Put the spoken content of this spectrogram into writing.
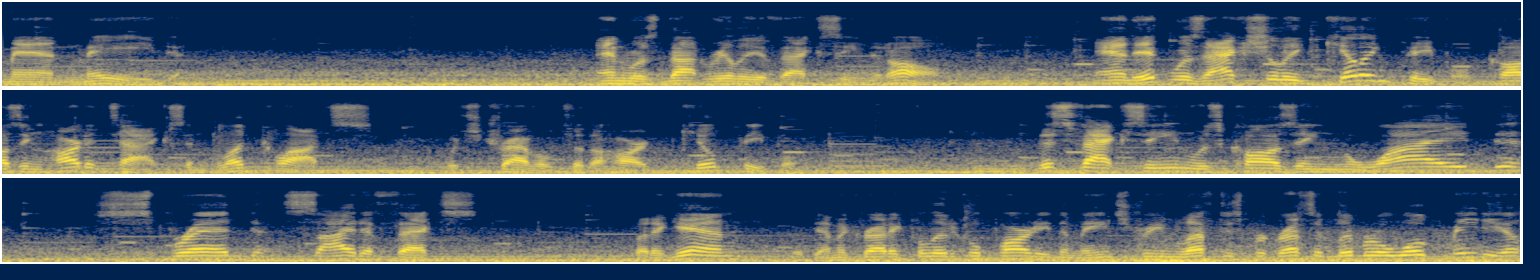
man made and was not really a vaccine at all. And it was actually killing people, causing heart attacks and blood clots, which traveled to the heart and killed people. This vaccine was causing wide spread side effects. But again, the Democratic political party, the mainstream leftist, progressive, liberal, woke media,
